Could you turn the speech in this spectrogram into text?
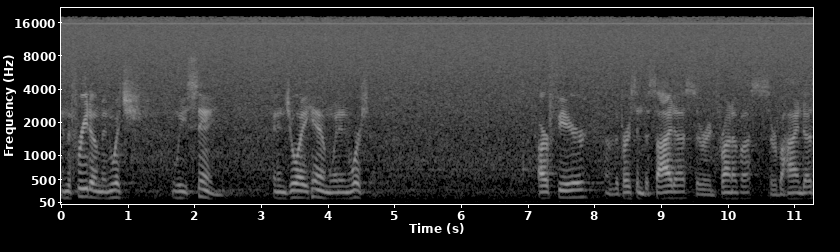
in the freedom in which we sing and enjoy Him when in worship. Our fear of the person beside us or in front of us or behind us.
